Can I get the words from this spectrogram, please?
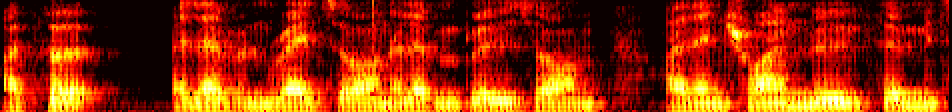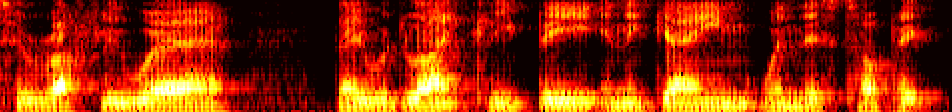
I put 11 reds on, 11 blues on. I then try and move them to roughly where they would likely be in a game when this topic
